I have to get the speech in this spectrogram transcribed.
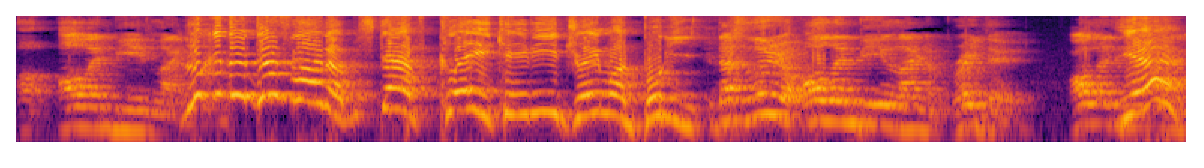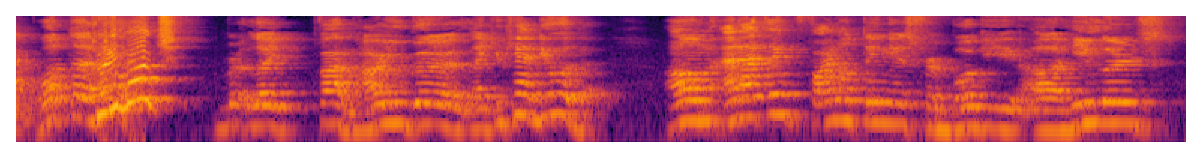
all NBA line. Look at their death lineup: Steph, Klay, KD, Draymond, Boogie. That's literally all NBA lineup right there. All NBA. Yeah, lineup. What the? Pretty hell? much. Like, fam, how are you gonna like? You can't deal with that. Um, and I think final thing is for Boogie. Uh, he learns.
